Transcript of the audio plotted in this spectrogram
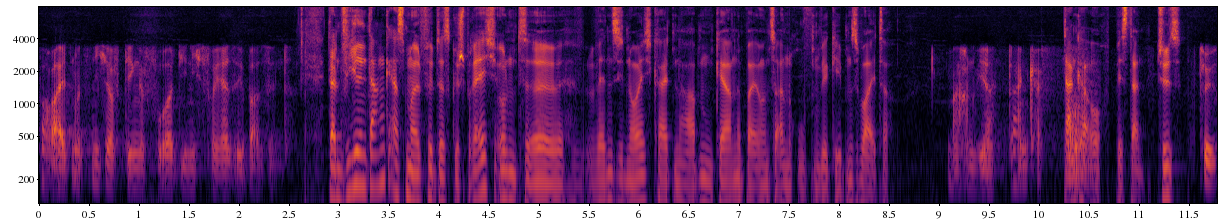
bereiten uns nicht auf Dinge vor, die nicht vorhersehbar sind. Dann vielen Dank erstmal für das Gespräch und äh, wenn Sie Neuigkeiten haben, gerne bei uns anrufen. Wir geben es weiter. Machen wir. Danke. Danke auch. Bis dann. Tschüss. Tschüss.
